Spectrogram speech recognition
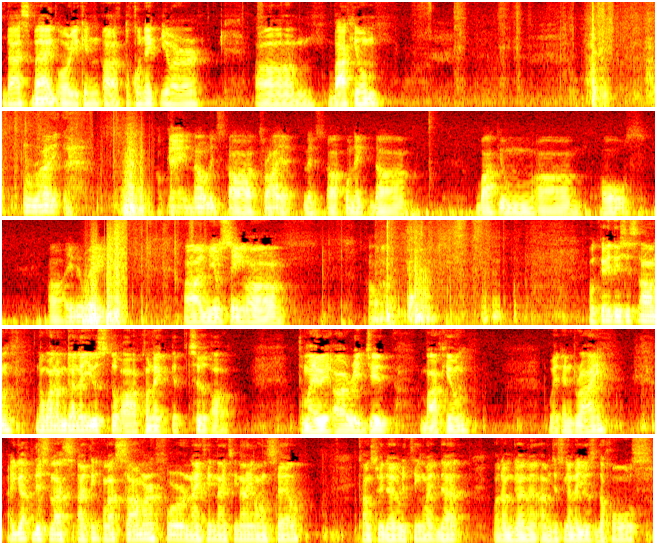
dust bag or you can uh, to connect your um, vacuum. All right Now let's uh, try it. Let's uh, connect the vacuum um, hose. Uh, anyway, I'm using uh, okay this is um the one I'm gonna use to uh, connect it to uh, to my uh, Ridgid vacuum wet and dry I got this last I think last summer for 19.99 on sale comes with everything like that but I'm gonna I'm just gonna use the hose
